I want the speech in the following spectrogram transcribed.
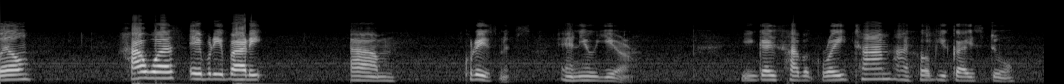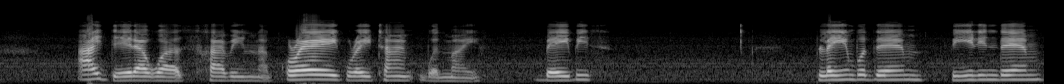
Well, how was everybody um, Christmas and New Year? You guys have a great time. I hope you guys do. I did. I was having a great, great time with my babies. Playing with them, feeding them,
